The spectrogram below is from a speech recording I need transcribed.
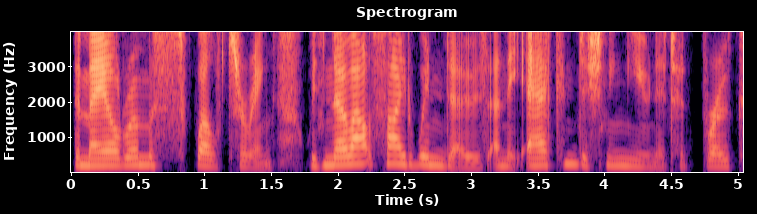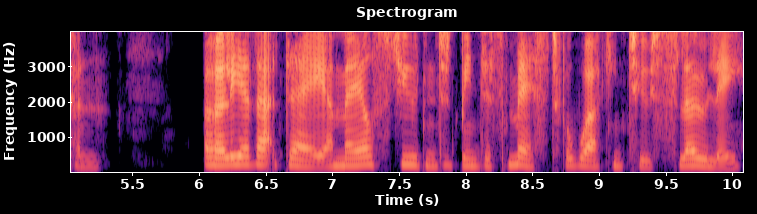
The mailroom was sweltering, with no outside windows, and the air conditioning unit had broken. Earlier that day, a male student had been dismissed for working too slowly,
